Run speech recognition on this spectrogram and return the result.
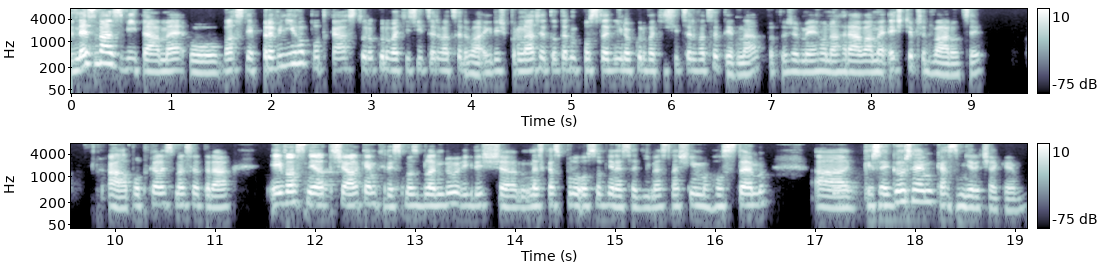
Dnes vás vítáme u vlastně prvního podcastu roku 2022, i když pro nás je to ten poslední roku 2021, protože my ho nahráváme ještě před Vánoci. A potkali jsme se teda i vlastně nad šálkem Christmas Blendu, i když eh, dneska spolu osobně nesedíme s naším hostem a Gřegořem Kazmírčekem.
